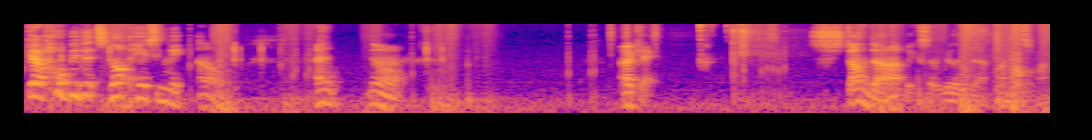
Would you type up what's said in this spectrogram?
Get a hobby that's not hitting me. Oh, and no. Okay, stun dart because I really don't like this one.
